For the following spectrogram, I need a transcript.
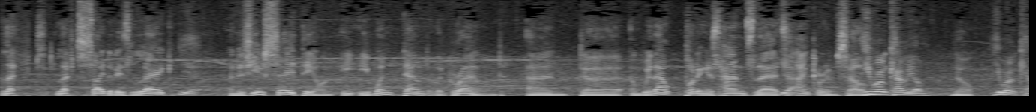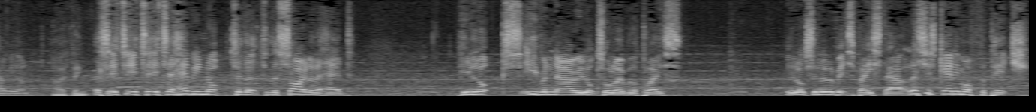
left left side of his leg. Yeah. And as you say, Dion, he, he went down to the ground and uh, and without putting his hands there to Yeah. anchor himself. He won't carry on. no, He won't carry on. I think It's, it's, it's, it's a heavy knock to the to the side of the head. He looks even now. He looks all over the place. He looks a little bit spaced out. Let's just get him off the pitch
